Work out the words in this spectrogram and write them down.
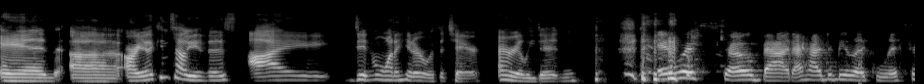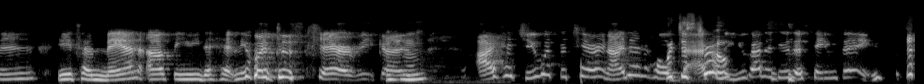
And uh, Aria can tell you this: I didn't want to hit her with a chair. I really didn't. it was so bad. I had to be like, "Listen, you need to man up and you need to hit me with this chair because Mhm. I hit you with the chair and I didn't hold Which is back. true. So you got to do the same thing."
